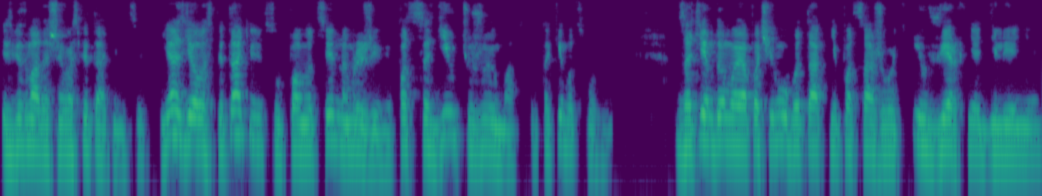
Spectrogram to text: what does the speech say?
из безматочной воспитательницы. Я сделал воспитательницу в полноценном режиме, подсадил чужую матку, таким вот способом. Затем думаю, а почему бы так не подсаживать и в верхнее отделение?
